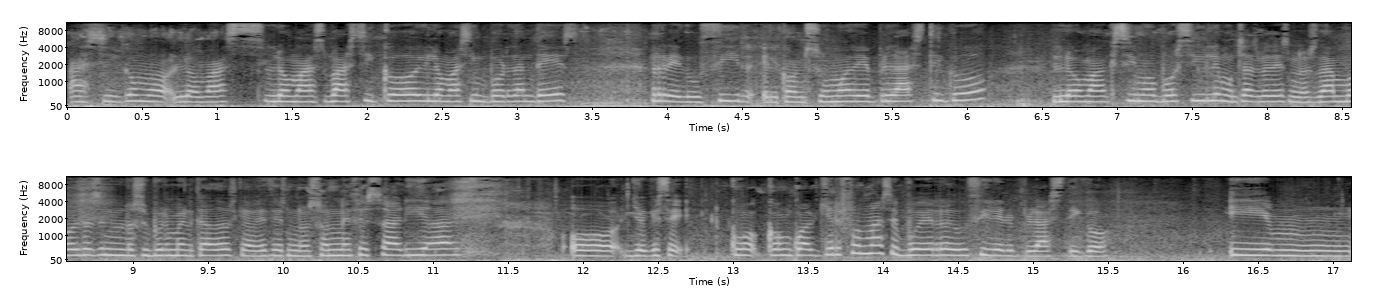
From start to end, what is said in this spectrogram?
así como lo más, lo más básico y lo más importante es reducir el consumo de plástico lo máximo posible. Muchas veces nos dan bolsas en los supermercados que a veces no son necesarias o yo qué sé, co- con cualquier forma se puede reducir el plástico. Y, mm,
